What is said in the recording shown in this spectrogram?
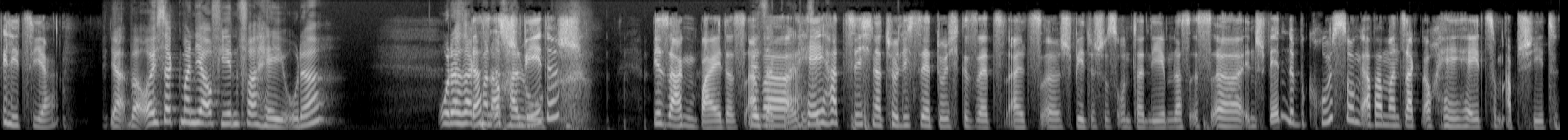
Felicia. Ja, bei euch sagt man ja auf jeden Fall hey, oder? Oder sagt das man auch ist Hallo? Schwedisch. Wir sagen beides, Ihr aber beides. Hey hat sich natürlich sehr durchgesetzt als äh, schwedisches Unternehmen. Das ist äh, in Schweden eine Begrüßung, aber man sagt auch Hey, hey zum Abschied.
